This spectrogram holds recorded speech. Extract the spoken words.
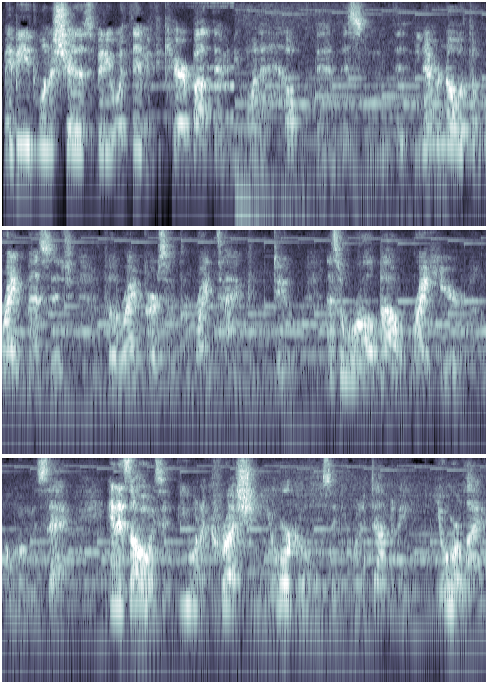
maybe you'd want to share this video with them if you care about them and you want to help them. This, You never know what the right message for the right person at the right time can do. That's what we're all about right here on Women's Day. And as always, if you want to crush your goals and you want to dominate your life,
